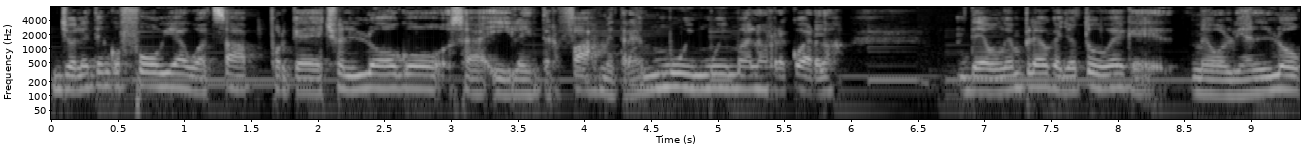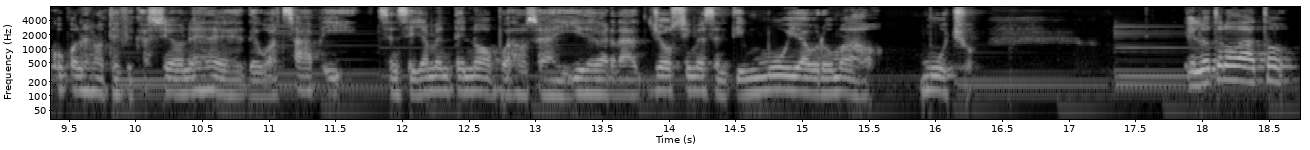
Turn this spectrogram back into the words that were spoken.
yo le tengo fobia a WhatsApp porque de hecho el logo o sea, y la interfaz me traen muy, muy malos recuerdos de un empleo que yo tuve que me volvían loco con las notificaciones de, WhatsApp y sencillamente no, pues, o sea, y de verdad yo sí me sentí muy abrumado, mucho. El otro dato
